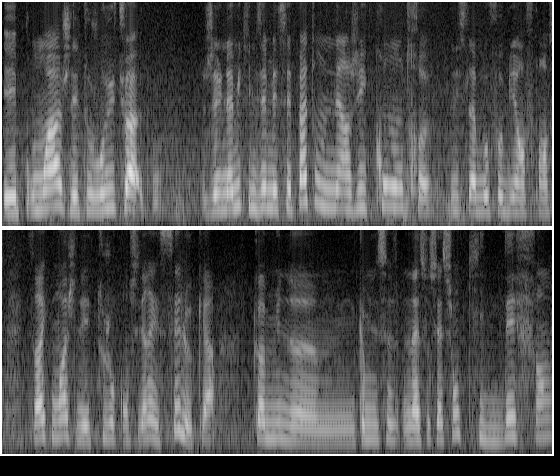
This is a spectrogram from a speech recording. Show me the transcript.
et pour moi, je l'ai toujours eu, tu vois, j'ai une amie qui me disait, mais c'est pas ton énergie contre l'islamophobie en France. C'est vrai que moi, je l'ai toujours considéré, et c'est le cas, comme une, euh, comme une, association qui défend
